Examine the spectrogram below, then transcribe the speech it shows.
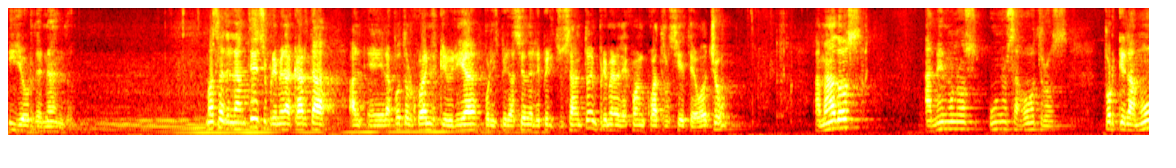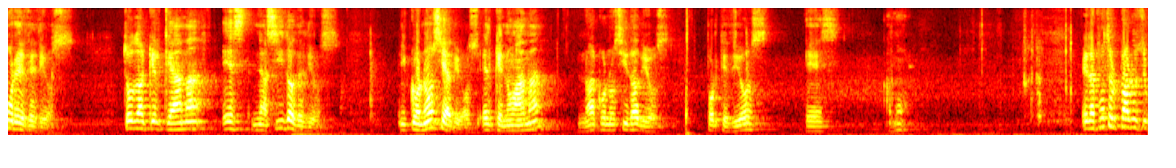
y ordenando. Más adelante, en su primera carta, el apóstol Juan escribiría por inspiración del Espíritu Santo, en 1 de Juan 4, 7, 8, Amados, amémonos unos a otros, porque el amor es de Dios. Todo aquel que ama es nacido de Dios y conoce a Dios. El que no ama no ha conocido a Dios, porque Dios es amor. El apóstol Pablo su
